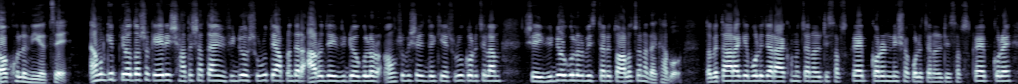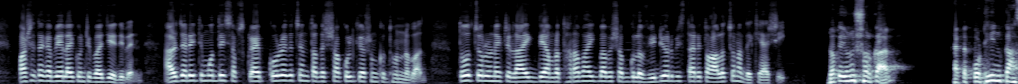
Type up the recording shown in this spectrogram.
দখলে নিয়েছে। এমনকি প্রিয় দর্শক, এরই সাথে সাথে আমি ভিডিও শুরুতে আপনাদের আরও যেই ভিডিওগুলোর অংশবিশেষ দেখিয়ে শুরু করেছিলাম, সেই ভিডিওগুলোর বিস্তারিত আলোচনা দেখাবো। তবে তার আগে বলি, যারা এখনও চ্যানেলটি সাবস্ক্রাইব করেননি, সকলে চ্যানেলটি সাবস্ক্রাইব করে পাশে থাকা বেল আইকনটি বাজিয়ে দিবেন। আর যারা ইতিমধ্যেই সাবস্ক্রাইব করে রেখেছেন, তাদের সকলকে অসংখ্য ধন্যবাদ। তো চলুন একটি লাইক দিয়ে আমরা ধারাবাহিকভাবে সবগুলো ভিডিওর বিস্তারিত আলোচনা দেখে আসি। ডক্টর ইউনুস সরকার একটা কঠিন কাজ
